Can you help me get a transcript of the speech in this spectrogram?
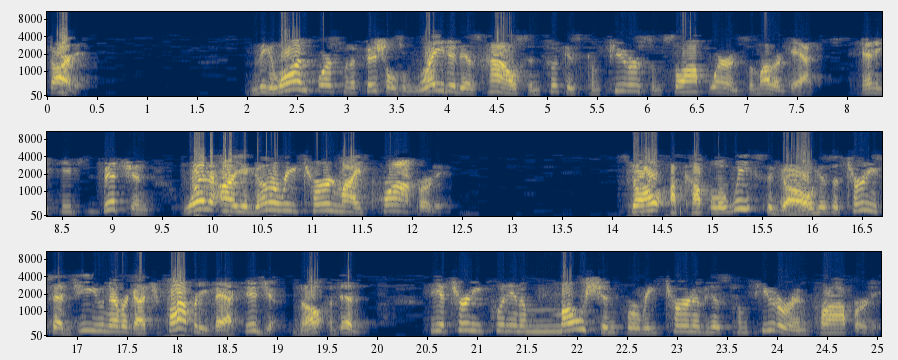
started, the law enforcement officials raided his house and took his computer, some software, and some other gadgets. And he keeps bitching when are you going to return my property? So, a couple of weeks ago, his attorney said, gee, you never got your property back, did you? No, I didn't. The attorney put in a motion for return of his computer and property.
